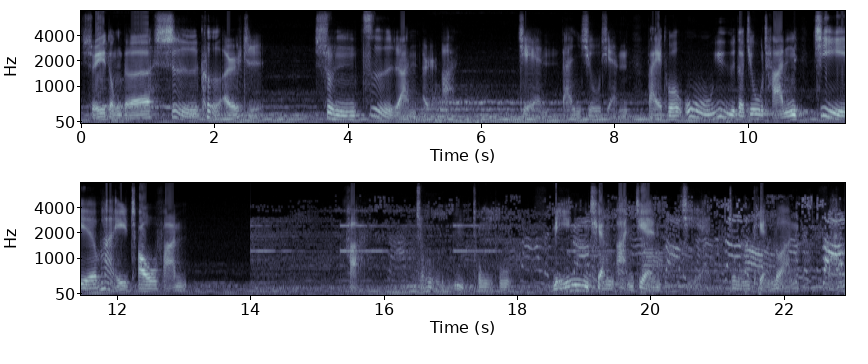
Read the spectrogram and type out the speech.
谁懂得适可而止，顺自然而安，简单休闲，摆脱物欲的纠缠，界外超凡。看。骤遇冲突，明枪暗箭，剑中添乱，暗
